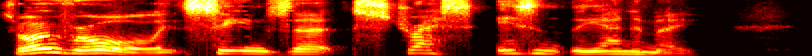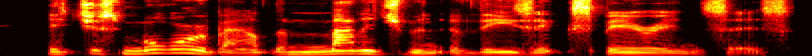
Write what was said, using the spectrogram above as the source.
So, overall, it seems that stress isn't the enemy. It's just more about the management of these experiences.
